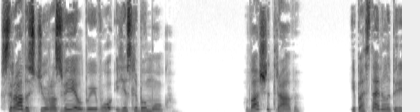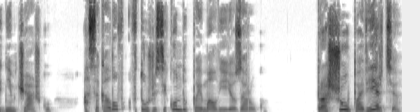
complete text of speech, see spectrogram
с радостью развеял бы его, если бы мог». «Ваши травы». И поставила перед ним чашку – а Соколов в ту же секунду поймал ее за руку. «Прошу, поверьте!»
